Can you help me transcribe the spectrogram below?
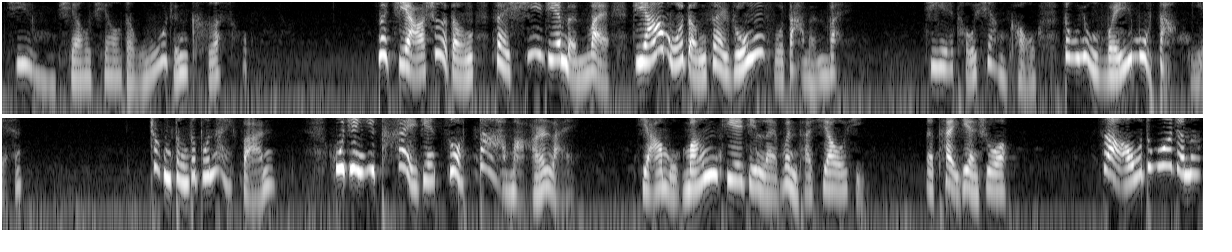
静悄悄的，无人咳嗽。那贾赦等在西街门外，贾母等在荣府大门外，街头巷口都用帷幕挡严。正等得不耐烦。忽见一太监坐大马而来，贾母忙接进来问他消息。那太监说：“早多着呢，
